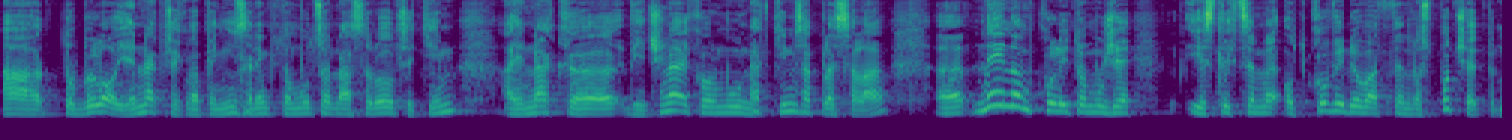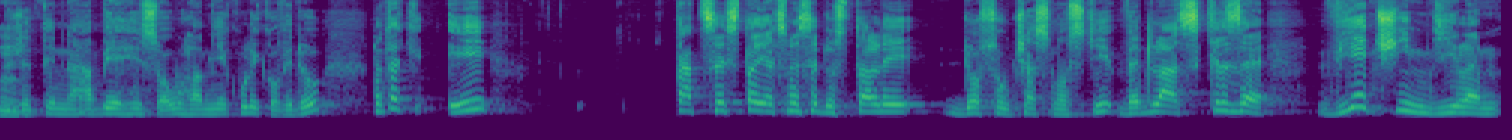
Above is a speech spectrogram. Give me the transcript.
A to bylo jednak překvapení vzhledem k tomu, co následovalo předtím, a jednak eh, většina ekonomů nad tím zaplesala. Eh, nejenom kvůli tomu, že jestli chceme odcovidovat ten rozpočet, protože ty náběhy jsou hlavně kvůli covidu, no tak i ta cesta, jak jsme se dostali do současnosti, vedla skrze větším dílem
